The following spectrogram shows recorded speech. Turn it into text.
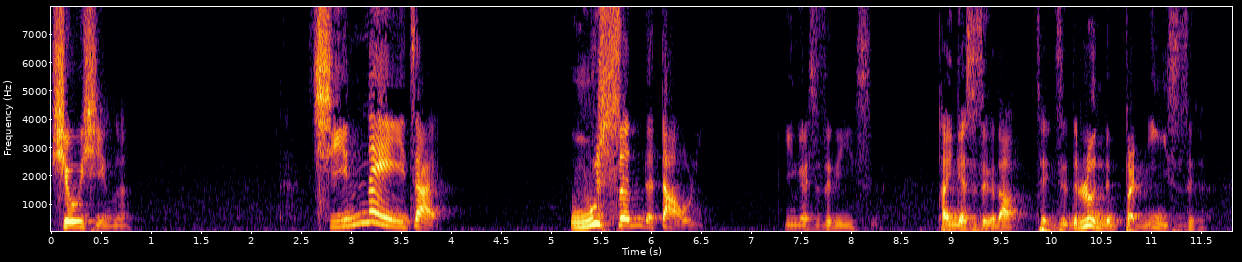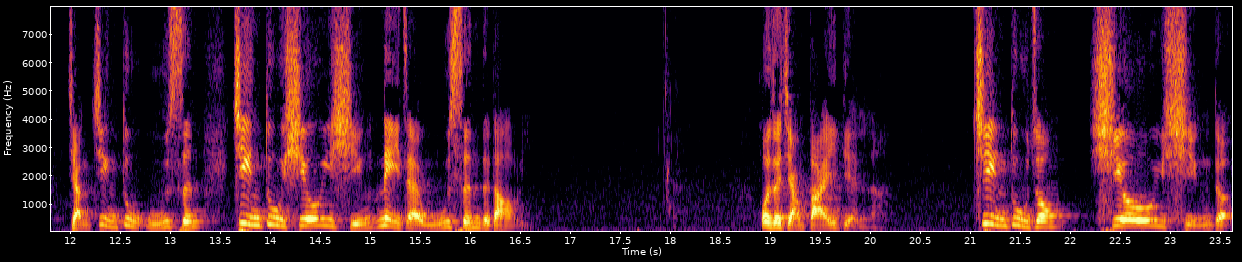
修行呢，其内在无生的道理，应该是这个意思。他应该是这个道理，这这论的本意是这个，讲净度无生，净度修行内在无生的道理，或者讲白一点了，净度中修行的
